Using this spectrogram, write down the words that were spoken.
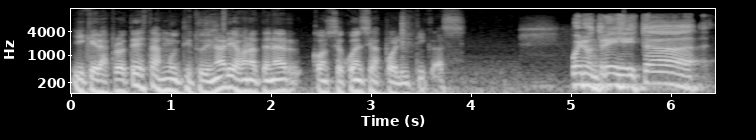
y que las protestas multitudinarias van a tener consecuencias políticas? Bueno, Andrés, esta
